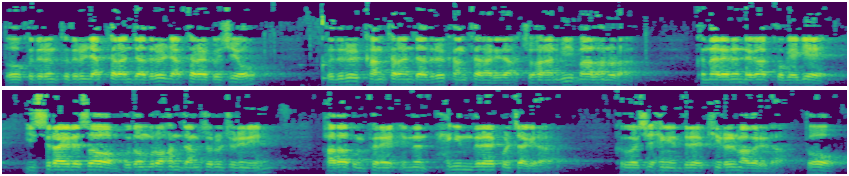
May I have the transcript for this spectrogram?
또 그들은 그들을 약탈한 자들을 약탈할 것이요 그들을 강탈한 자들을 강탈하리라 주 하나님이 말하노라. 그날에는 내가 고객에 이스라엘에서 무덤으로 한 장소를 주리니 바다 동편에 있는 행인들의 골짜기라. 그것이 행인들의 길을 막으리라. 또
